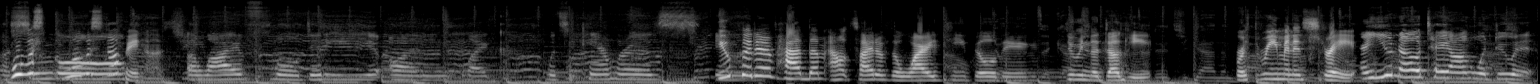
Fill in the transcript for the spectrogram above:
A what was, what was stopping us? A live little ditty on, like, with some cameras. You in... could have had them outside of the YG building doing the Dougie for three minutes straight. And you know Taeyong would do it.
